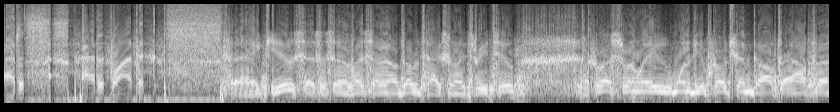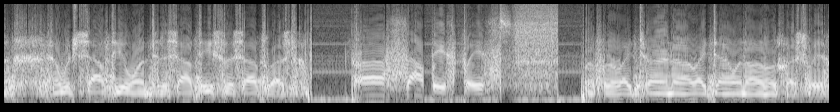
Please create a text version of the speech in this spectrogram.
At, at Atlantic. Thank you. Cessna 757 Alpha Delta, taxi runway 32. Cross runway 1 of the approach end, Golf to Alpha. And which south do you want, to the southeast or the southwest? Uh, southeast, please. Put a right turn, uh, right down on request for you.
